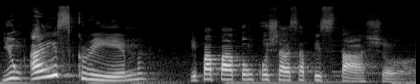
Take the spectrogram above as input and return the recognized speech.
Yung ice cream, ipapatong ko siya sa pistachio.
